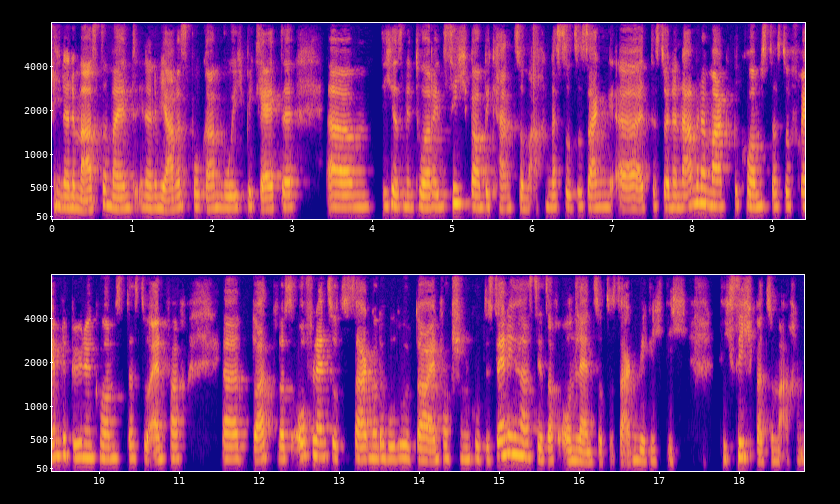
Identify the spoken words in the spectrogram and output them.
in einem Mastermind, in einem Jahresprogramm, wo ich begleite, ähm, dich als Mentorin sichtbar und bekannt zu machen, dass sozusagen, äh, dass du einen Namen am Markt bekommst, dass du auf fremde Bühnen kommst, dass du einfach äh, dort was offline sozusagen oder wo du da einfach schon ein gutes Standing hast, jetzt auch online sozusagen wirklich dich, dich sichtbar zu machen.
